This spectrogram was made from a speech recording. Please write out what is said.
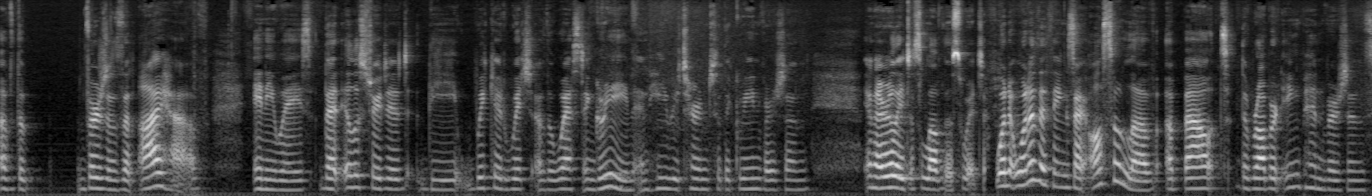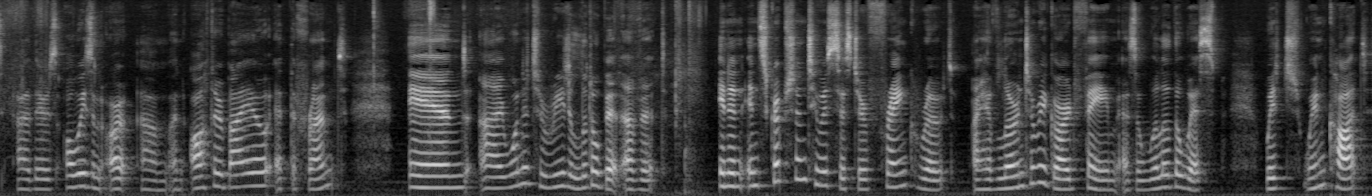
of the versions that I have, anyways, that illustrated the Wicked Witch of the West in green, and he returned to the green version. And I really just love this witch. One, one of the things I also love about the Robert Ingpen versions, uh, there's always an, art, um, an author bio at the front, and I wanted to read a little bit of it. In an inscription to his sister, Frank wrote, I have learned to regard fame as a will o' the wisp, which, when caught,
